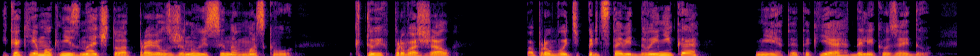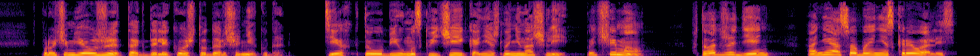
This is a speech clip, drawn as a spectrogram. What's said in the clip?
И как я мог не знать, что отправил жену и сына в Москву? Кто их провожал? Попробовать представить двойника? Нет, это я далеко зайду. Впрочем, я уже так далеко, что дальше некуда. Тех, кто убил москвичей, конечно, не нашли. Почему? В тот же день они особо и не скрывались.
